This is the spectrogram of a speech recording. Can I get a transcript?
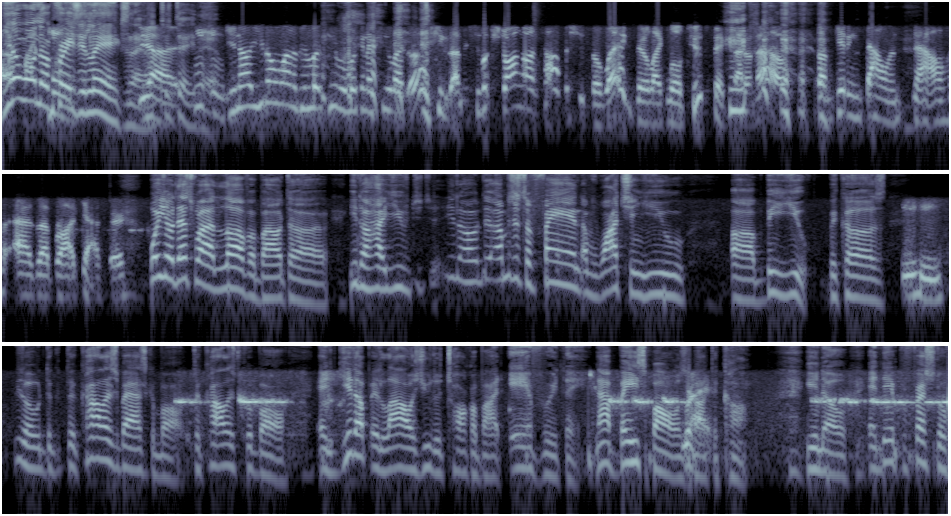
You don't want no crazy legs. Now. yeah, you you know, you don't want to be look, people looking at you like, oh, she's, I mean, she looks strong on top, but she's the legs, they're like little toothpicks. I don't know. so I'm getting balanced now as a broadcaster. Well, you know, that's what I love about uh, you know how you you know I'm just a fan of watching you uh, be you because hmm you know the, the college basketball, the college football, and get up allows you to talk about everything. Now baseball is about to come. You know, and then professional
